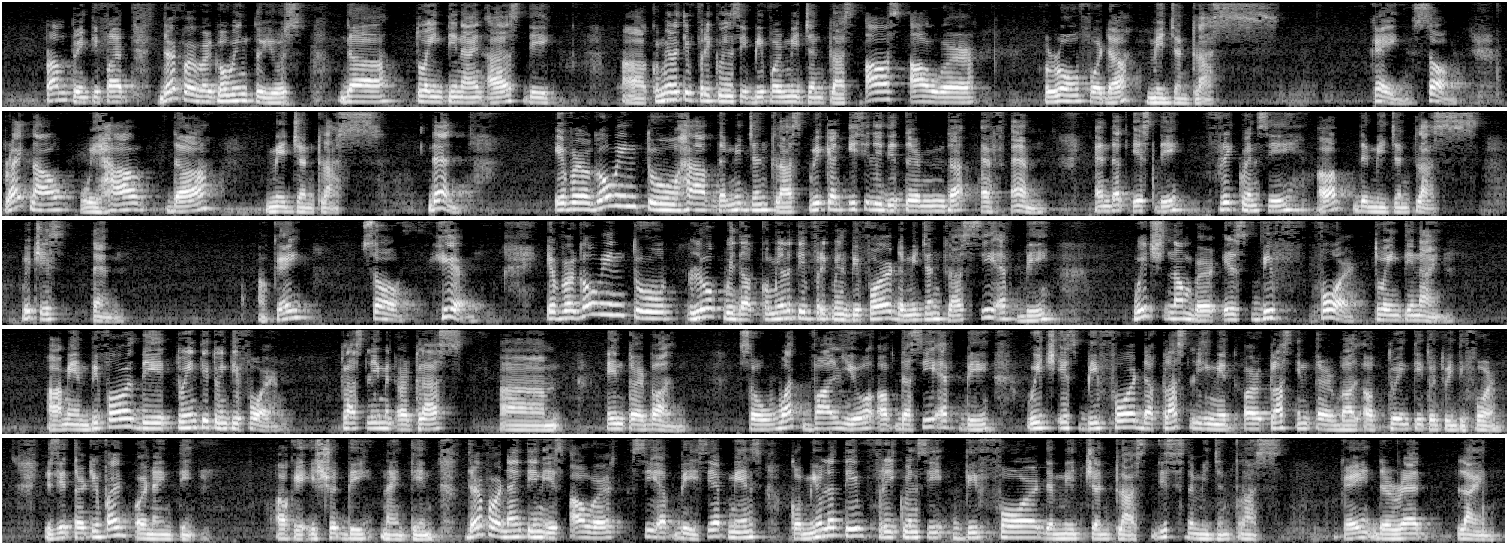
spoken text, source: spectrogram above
from 25. Therefore, we're going to use the 29 as the uh, cumulative frequency before median class as our row for the median class. Okay, so right now we have the median class. Then, if we're going to have the median class, we can easily determine the FM, and that is the frequency of the median class which is 10. Okay, so here, if we're going to look with the cumulative frequency before the median class CFB, which number is before 29? I mean, before the 2024 class limit or class um, interval. So what value of the CFB which is before the class limit or class interval of 20 to 24? Is it 35 or 19? Okay, it should be 19. Therefore, 19 is our CFB. CF means cumulative frequency before the median class. This is the median class. Okay, the red line.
